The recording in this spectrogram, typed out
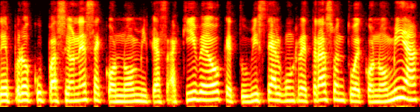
de preocupaciones económicas. Aquí veo que tuviste algún retraso en tu economía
